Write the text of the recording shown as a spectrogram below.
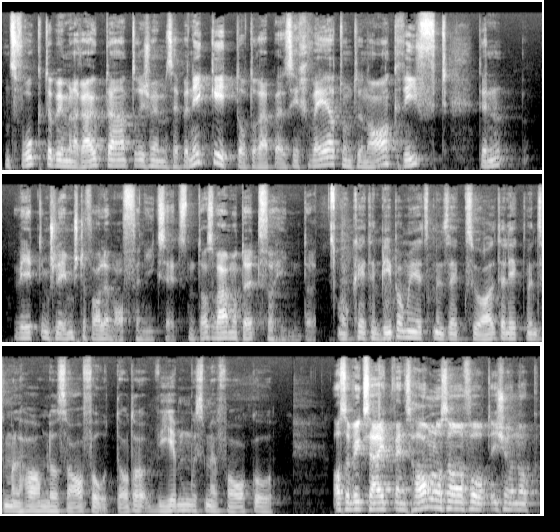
Und das Verrückte bei einem Raubtäter ist, wenn man es eben nicht gibt oder eben sich wehrt und dann angreift, dann wird im schlimmsten Fall eine Waffe eingesetzt. Und das wollen wir dort verhindern. Okay, dann bleiben wir jetzt beim Sexualdelikt, wenn es mal harmlos anfängt, oder? Wie muss man vorgehen? Also wie gesagt, wenn es harmlos anfängt, ist ja noch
